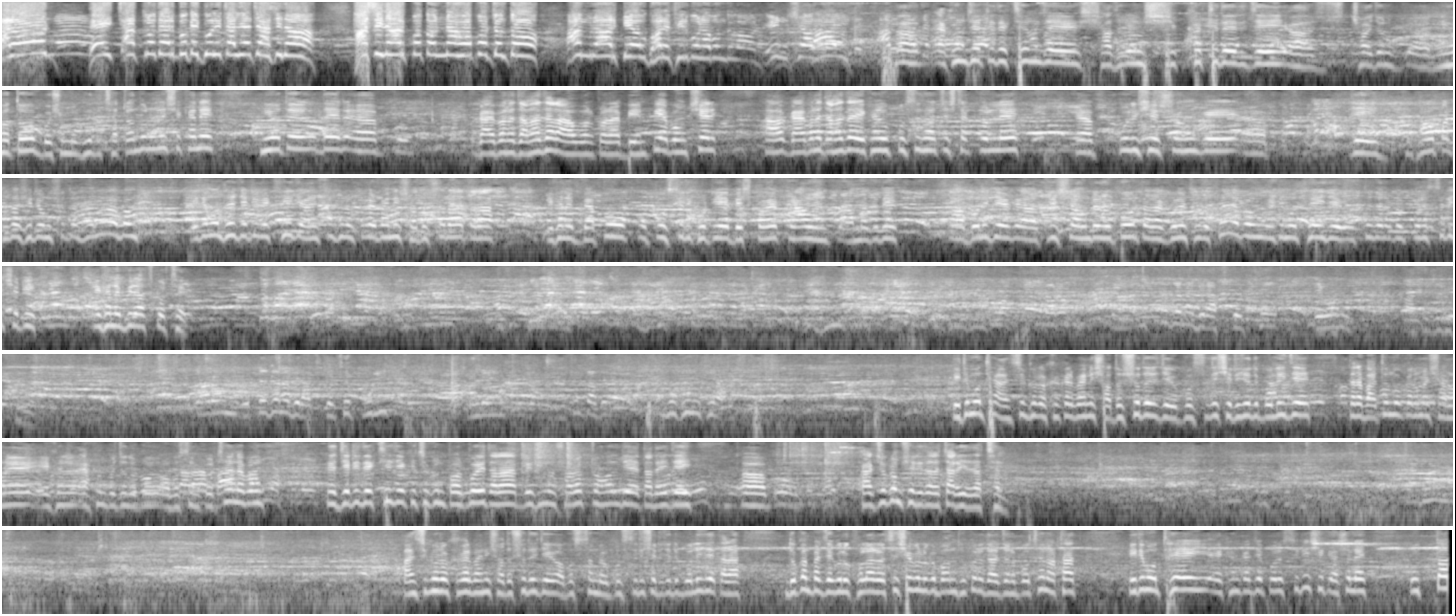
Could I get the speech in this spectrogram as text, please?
কারণ এই ছাত্রদের বুকে গুলি চালিয়েছে হাসিনা। হাসিনার পতন না হওয়া পর্যন্ত আমরা আর কেউ ঘরে ফিরবো না বন্ধুগণ। এখন যেটি দেখছেন যে সাধারণ শিক্ষার্থীদের যেই আহ, ছয়জন নিহত বৈষম্য বিরোধী ছাত্র আন্দোলনে সেখানে নিহতদের গায়বানা জানাজার আহ্বান করা বিএনপি এবং সে গায়বানা জানাজা এখানে উপস্থিত হওয়ার চেষ্টা করলে পুলিশের সঙ্গে যে ধাওয়া পাঠানো সেটি অনুষ্ঠিত হলো এবং ইতিমধ্যে যেটি দেখছি যে আইনশৃঙ্খলা রক্ষাকারী বাহিনীর সদস্যরা, তারা এখানে ব্যাপক উপস্থিতি ঘটিয়ে বেশ কয়েক রাউন্ড, আমরা যদি বলি যে ত্রিশ রাউন্ডের উপর তারা গড়ে ছুড়েছে এবং ইতিমধ্যে যে উত্তেজনকর পরিস্থিতি সেটি এখানে বিরাজ করছে। বিরাজ করছে এবং চরম উত্তেজনা বিরাজ করছে। পুলিশ আন্দোলন তাদের মুখোমুখি ইতিমধ্যে আইনশৃঙ্খলা রক্ষাকারী বাহিনীর সদস্যদের যে উপস্থিতি, সেটি যদি বলি যে তারা বায়তুল মোকরমের সামনে এখানে এখন পর্যন্ত অবস্থান করছেন এবং যেটি দেখছি যে কিছুক্ষণ পরপরই তারা বিভিন্ন সড়ক টহল দিয়ে তাদের যেই কার্যক্রম, সেটি তারা চালিয়ে যাচ্ছেন। আইনশৃঙ্খলা রক্ষাকারী বাহিনীর সদস্যদের যে অবস্থান বা উপস্থিতি সেটি যদি বলি যে তারা দোকানপাট যেগুলো খোলা রয়েছে সেগুলোকে বন্ধ করে দেওয়ার জন্য বলছেন। অর্থাৎ ইতিমধ্যেই এখানকার যে পরিস্থিতি, সেটি আসলে উত্তাল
